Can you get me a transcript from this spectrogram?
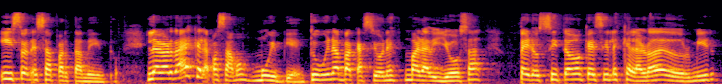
hizo en ese apartamento. La verdad es que la pasamos muy bien. Tuve unas vacaciones maravillosas, pero sí tengo que decirles que a la hora de dormir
